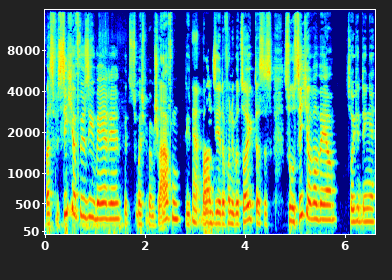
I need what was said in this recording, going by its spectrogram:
was für sicher für sie wäre, jetzt zum Beispiel beim Schlafen, die ja. waren sie ja davon überzeugt, dass es so sicherer wäre, solche Dinge.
